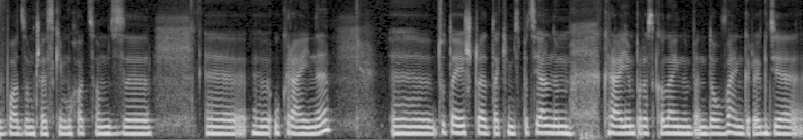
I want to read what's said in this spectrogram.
władzom czeskim uchodźcom z Ukrainy. Tutaj jeszcze takim specjalnym krajem po raz kolejny będą Węgry, gdzie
